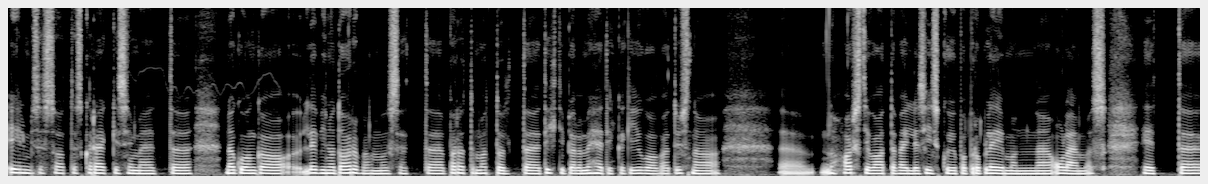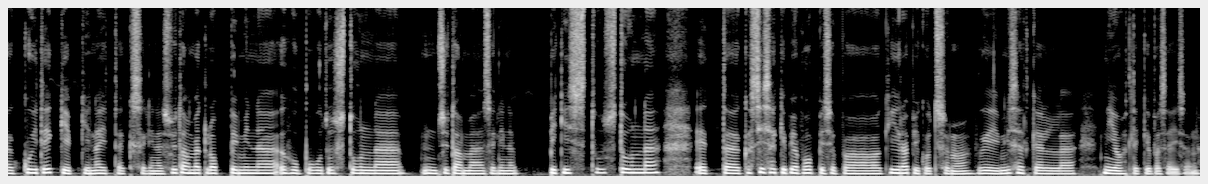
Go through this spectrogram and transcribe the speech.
eelmises saates ka rääkisime, et äh, nagu on ka levinud arvamus, et paratamatult tihtipeale mehed ikkagi jõuavad üsna noh, arsti vaatevälja siis, kui juba probleem on olemas. et kui tekibki näiteks selline südame kloppimine, õhupuudustunne, südame selline pigistustunne, et äh, kas siis äkki peab hoopis juba kiirabi kutsuma või mis hetkel äh, nii ohtlik juba seis on?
